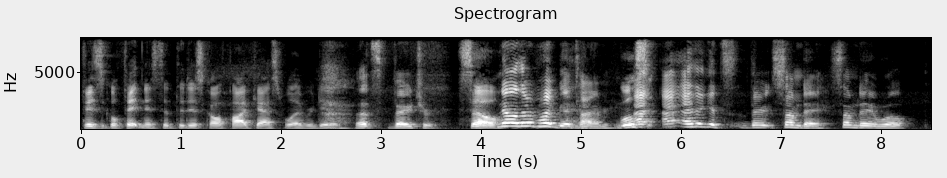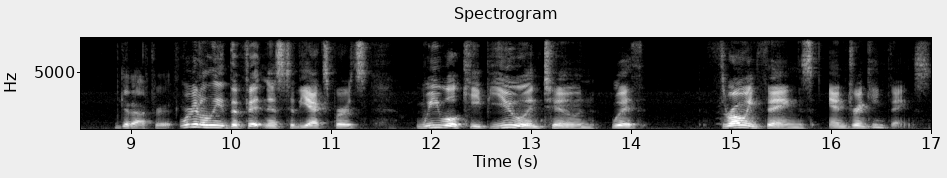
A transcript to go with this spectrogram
physical fitness that the disc golf podcast will ever do. That's very true. So No, there'll probably be a time. We'll I, s- I, I think it's there someday. Someday we'll get after it. we're going to leave the fitness to the experts. We will keep you in tune with throwing things and drinking things.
